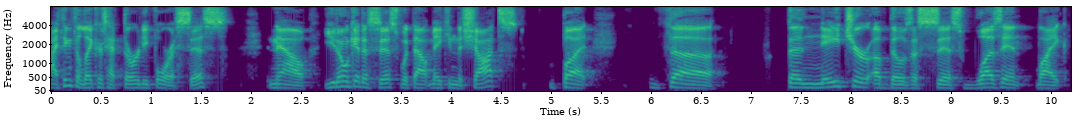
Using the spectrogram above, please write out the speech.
I think the Lakers had 34 assists. Now, you don't get assists without making the shots, but the the nature of those assists wasn't like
